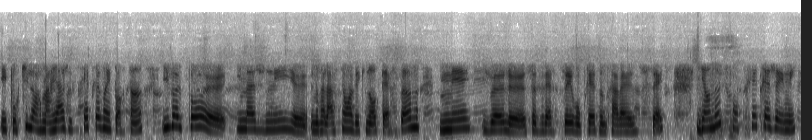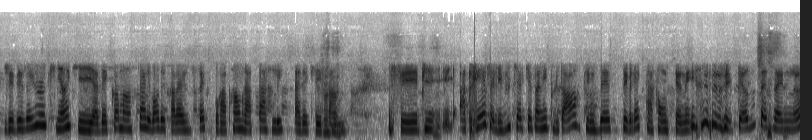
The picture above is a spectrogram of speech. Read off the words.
et pour qui leur mariage est très très important. Ils veulent pas euh, imaginer euh, une relation avec une autre personne, mais ils veulent se divertir auprès d'une travailleuse du sexe. Il y en a qui sont très très gênés. J'ai déjà eu un client qui avait commencé à aller voir des travailleuses du sexe pour apprendre à parler avec les femmes. C'est puis après, je l'ai vu quelques années plus tard, puis il me disait c'est vrai que ça a fonctionné. J'ai perdu cette gêne là,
